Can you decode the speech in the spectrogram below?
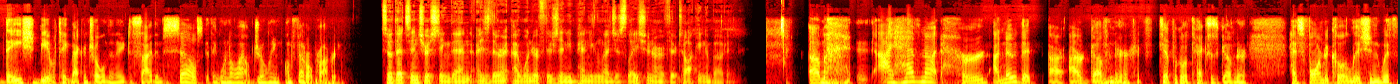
they should be able to take back control, and then they decide themselves if they want to allow drilling on federal property. So that's interesting. Then, is there? I wonder if there's any pending legislation, or if they're talking about it. Um, I have not heard. I know that our, our governor, typical Texas governor, has formed a coalition with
